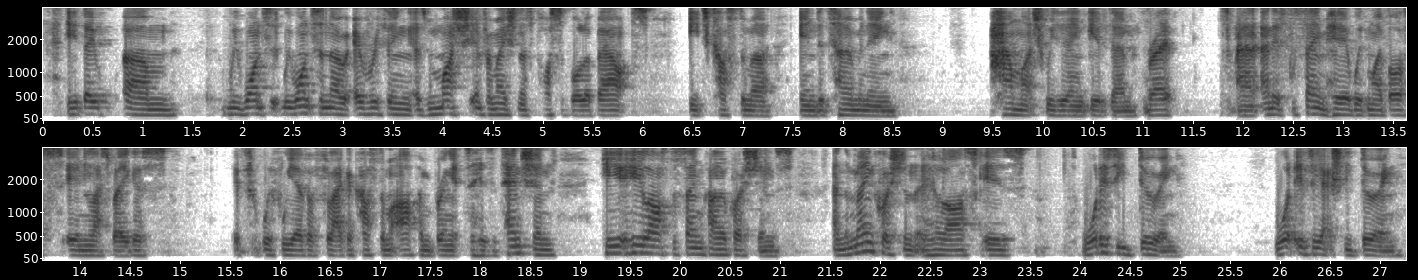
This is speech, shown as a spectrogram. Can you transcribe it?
he, they um, we want to, we want to know everything, as much information as possible about each customer in determining how much we then give them. Right. And, and it's the same here with my boss in Las Vegas. If if we ever flag a customer up and bring it to his attention, he he'll ask the same kind of questions. And the main question that he'll ask is, what is he doing? What is he actually doing?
